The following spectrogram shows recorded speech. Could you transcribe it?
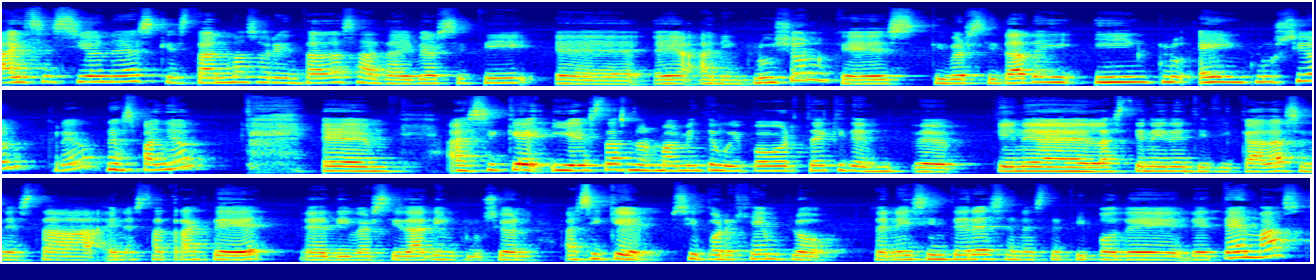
hay sesiones que están más orientadas a diversity and inclusion, que es diversidad e, e inclusión, creo, en español. Em, así que, y estas normalmente WePowerTech eh, tiene, las tiene identificadas en esta, en esta track de eh, diversidad e inclusión. Así que, si por ejemplo tenéis interés en este tipo de, temas,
